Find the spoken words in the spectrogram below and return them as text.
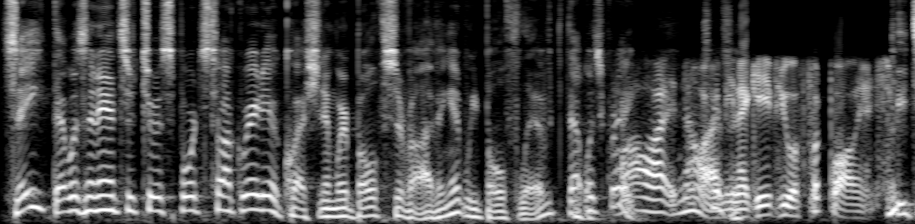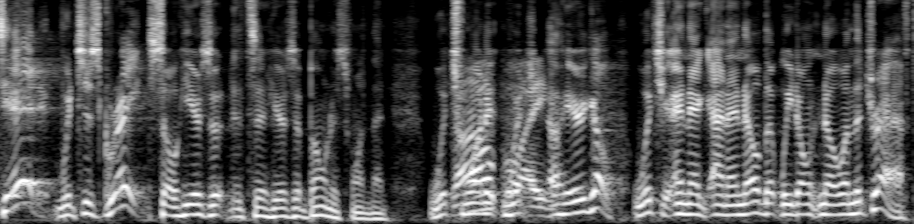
See, that was an answer to a sports talk radio question, and we're both surviving it. We both lived. That was great. Well, I, no, I mean I gave you a football answer. You did, which is great. So here's a, it's a here's a bonus one then. Which Oh, one? Which, oh, here you go. Which and I, and I know that we don't know in the draft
